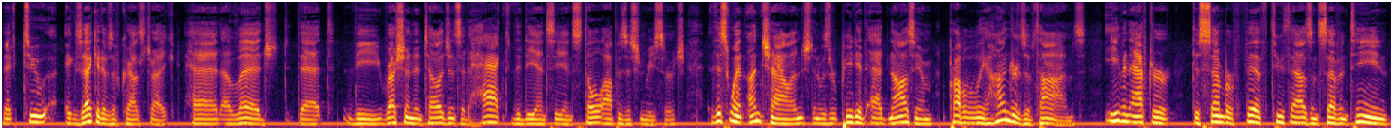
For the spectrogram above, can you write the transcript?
that two executives of CrowdStrike had alleged that the Russian intelligence had hacked the DNC and stole opposition research. This went unchallenged and was repeated ad nauseum, probably hundreds of times, even after December 5th, 2017,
